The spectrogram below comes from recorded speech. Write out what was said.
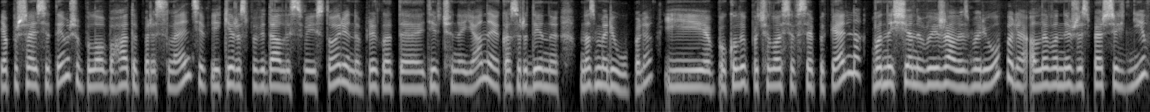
я пишаюся тим, що було багато переселенців, які розповідали свої історії. Наприклад, е, дівчина Яна, яка з родиною вона з Маріуполя. І коли почалося все пекельно, вони ще не виїжджали з Маріуполя, але вони вже з перших днів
